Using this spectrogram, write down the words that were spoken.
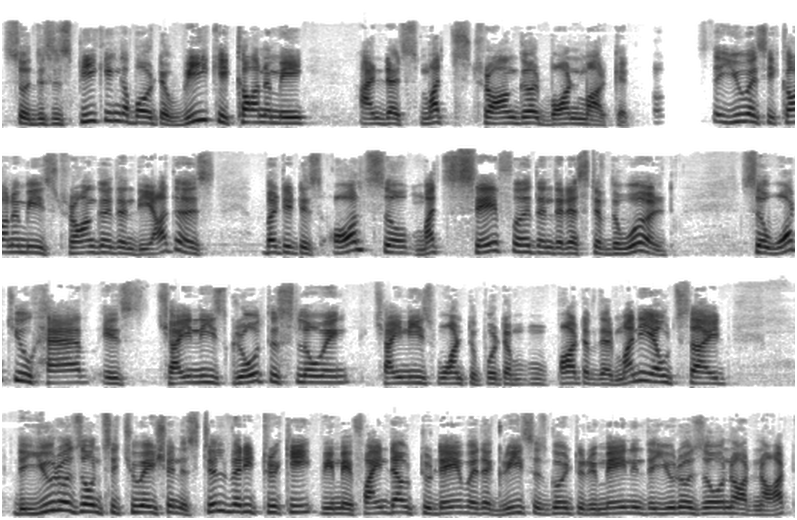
So this is speaking about a weak economy and a much stronger bond market. The US economy is stronger than the others, but it is also much safer than the rest of the world. So what you have is Chinese growth is slowing. Chinese want to put a part of their money outside. The Eurozone situation is still very tricky. We may find out today whether Greece is going to remain in the Eurozone or not.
